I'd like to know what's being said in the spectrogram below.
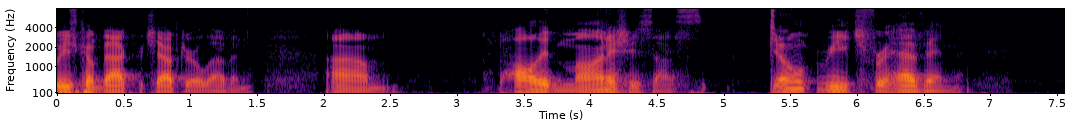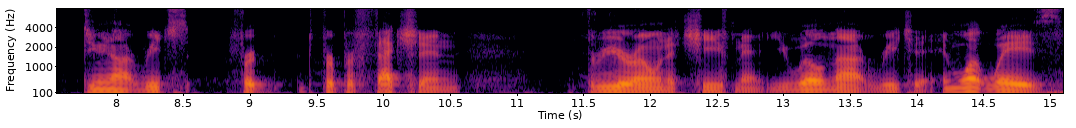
please come back for chapter 11. Um, Paul admonishes us don't reach for heaven. Do not reach for, for perfection through your own achievement. You will not reach it. In what ways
